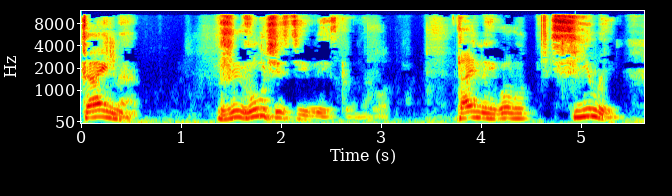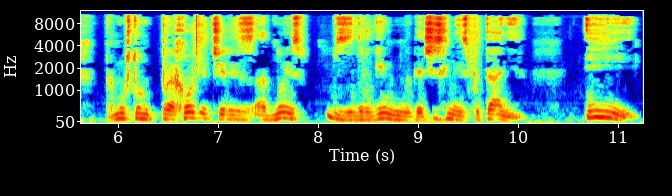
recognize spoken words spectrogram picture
тайна живучести еврейского народа, тайна его вот силы, потому что он проходит через одно из за другим многочисленные испытания и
